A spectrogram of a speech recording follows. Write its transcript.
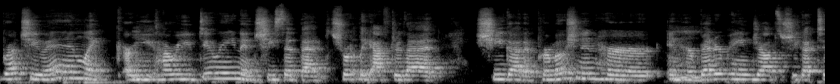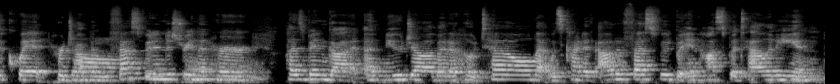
brought you in? Like, are you how are you doing? And she said that shortly after that she got a promotion in her in her mm. better paying job so she got to quit her job in the fast food industry and then her husband got a new job at a hotel that was kind of out of fast food but in hospitality and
